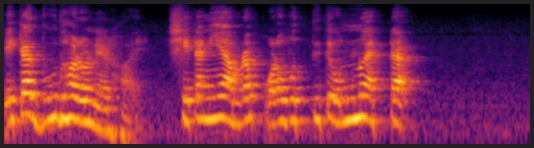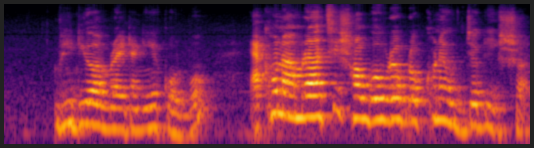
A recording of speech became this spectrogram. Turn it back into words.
এটা দু ধরনের হয়। সেটা নিয়ে আমরা পরবর্তীতে অন্য একটা ভিডিও আমরা এটা নিয়ে করব। এখন আমরা আছি সগৌরব রক্ষণে উদ্যোগী ঈশ্বর।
